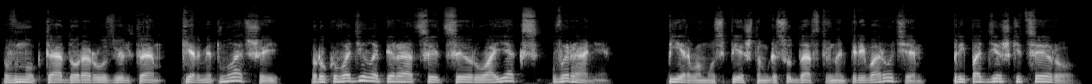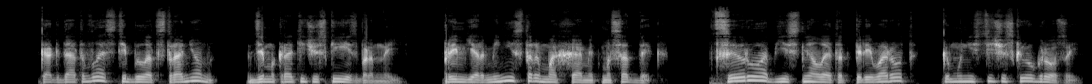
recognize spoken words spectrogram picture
внук Теодора Рузвельта, Кермит-младший, руководил операцией ЦРУ «Аякс» в Иране, первом успешном государственном перевороте при поддержке ЦРУ, когда от власти был отстранен демократически избранный премьер-министр Мохаммед Мосаддек. ЦРУ объяснял этот переворот коммунистической угрозой,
